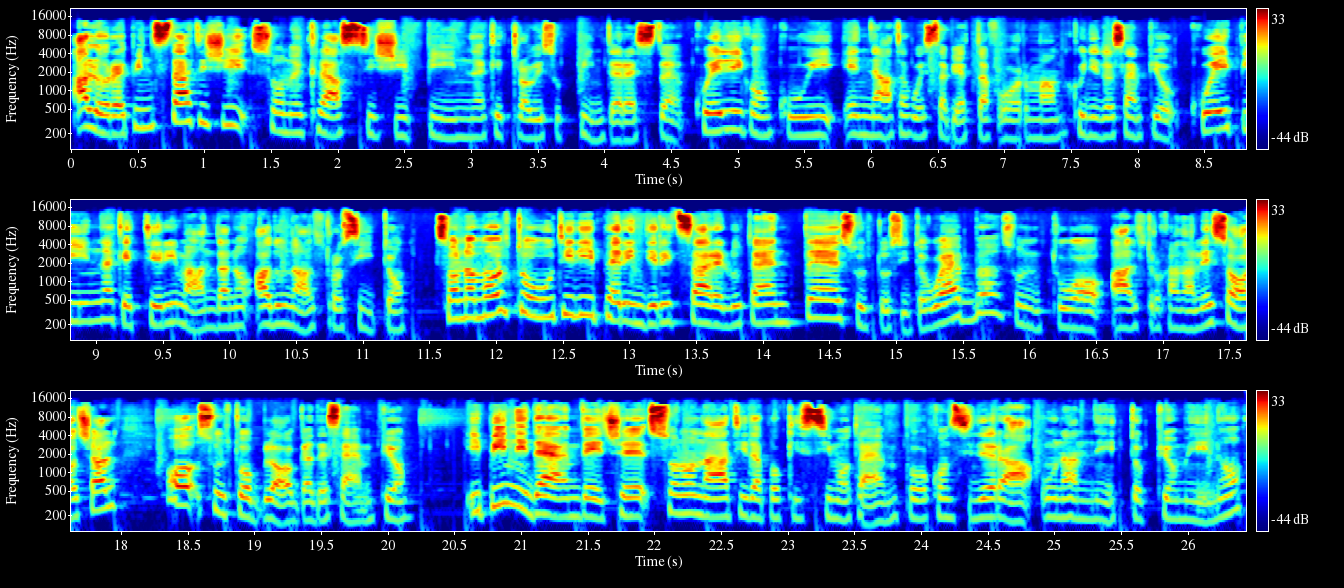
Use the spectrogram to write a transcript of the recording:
Allora, i pin statici sono i classici pin che trovi su Pinterest, quelli con cui è nata questa piattaforma, quindi ad esempio quei pin che ti rimandano ad un altro sito. Sono molto utili per indirizzare l'utente sul tuo sito web, sul tuo altro canale social o sul tuo blog, ad esempio. I pin idea invece sono nati da pochissimo tempo, considera un annetto più o meno,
